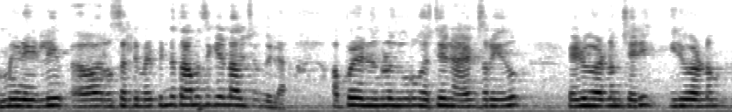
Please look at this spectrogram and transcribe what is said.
ഇമ്മീഡിയറ്റ്ലി റിസൾട്ട് പിന്നെ താമസിക്കേണ്ട ആവശ്യമൊന്നുമില്ല. അപ്പോഴേ നിങ്ങൾ നൂറ് ക്വസ്റ്റ്യൻ ആൻസർ ചെയ്തു. എഴുപതെണ്ണം ശരി ഇരുപതെണ്ണം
